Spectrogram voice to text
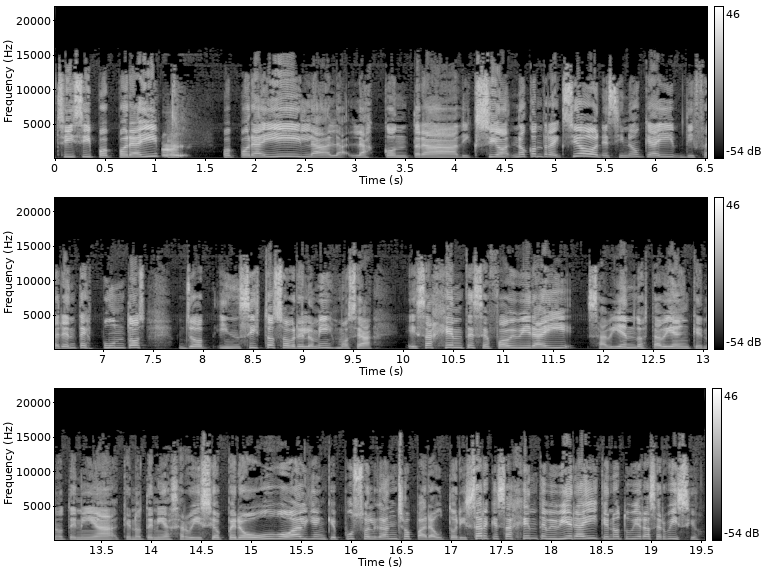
Sí, sí, por, por ahí... por, ahí la, las contradicciones, no contradicciones, sino que hay diferentes puntos. Yo insisto sobre lo mismo, o sea, esa gente se fue a vivir ahí sabiendo está bien que no tenía que no tenía servicio, pero hubo alguien que puso el gancho para autorizar que esa gente viviera ahí que no tuviera servicio.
